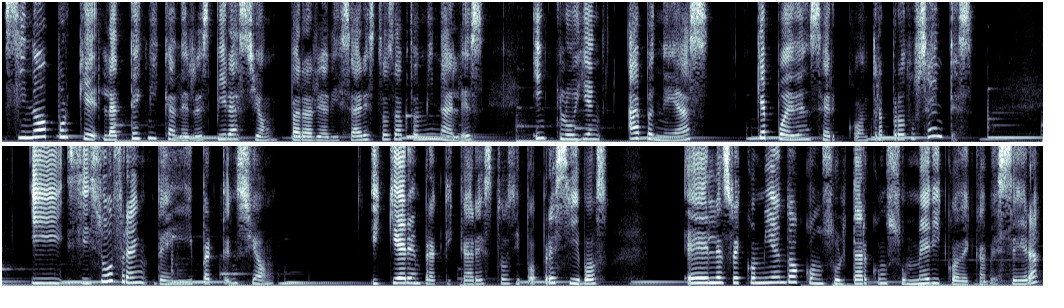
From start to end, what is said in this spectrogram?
sino porque la técnica de respiración para realizar estos abdominales incluyen apneas que pueden ser contraproducentes. Y si sufren de hipertensión y quieren practicar estos hipopresivos, eh, les recomiendo consultar con su médico de cabecera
